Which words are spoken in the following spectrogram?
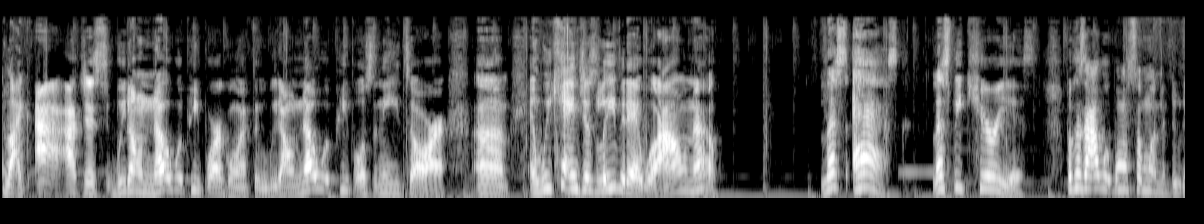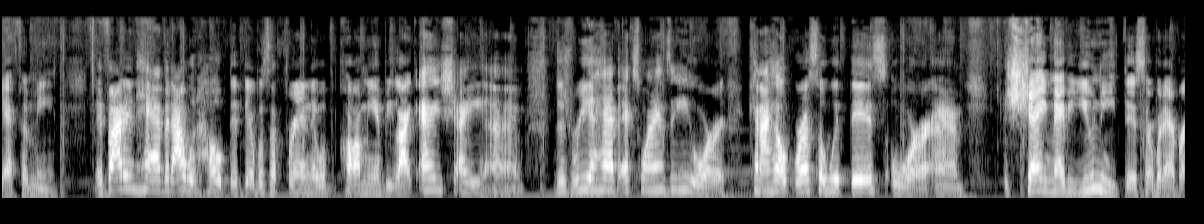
like I, I just we don't know what people are going through we don't know what people's needs are um and we can't just leave it at well i don't know let's ask let's be curious because i would want someone to do that for me if I didn't have it, I would hope that there was a friend that would call me and be like, "Hey, Shay, um, does Ria have X, Y, and Z? Or can I help Russell with this? Or um, Shay, maybe you need this or whatever."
